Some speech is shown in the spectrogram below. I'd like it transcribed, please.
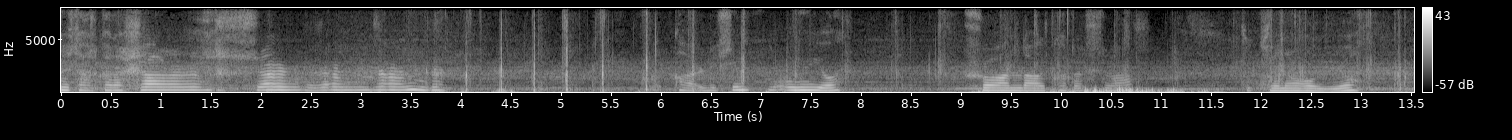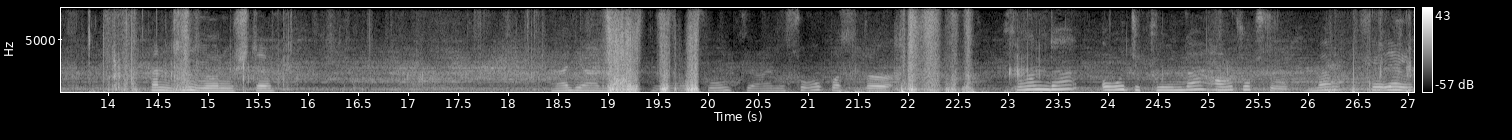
Evet arkadaşlar. Kardeşim uyuyor. Şu anda arkadaşlar. Çok fena uyuyor. Ben bilmiyorum işte. Her yerde soğuk, yani soğuk bastı. Şu anda Ovacık köyünde hava çok soğuk. Ben şöyle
